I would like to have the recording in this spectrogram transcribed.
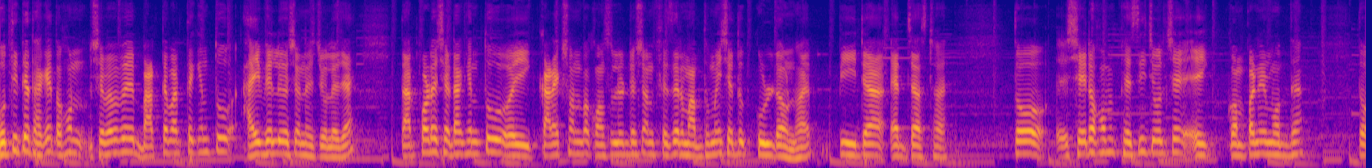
গতিতে থাকে, তখন সেভাবে বাড়তে বাড়তে কিন্তু হাই ভ্যালুয়েশনে চলে যায়। তারপরে সেটা কিন্তু ওই কারেকশন বা কনসলিডেশন ফেজের মাধ্যমেই সেটা কুল ডাউন হয় পিটা অ্যাডজাস্ট হয়। তো সেই রকম ফেসই চলছে এই কোম্পানির মধ্যে। তো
